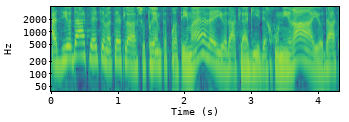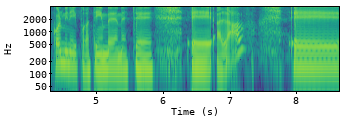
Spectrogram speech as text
אז היא יודעת בעצם לתת לשוטרים את הפרטים האלה, היא יודעת להגיד איך הוא נראה, היא יודעת כל מיני פרטים באמת אה, אה, עליו. אה,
